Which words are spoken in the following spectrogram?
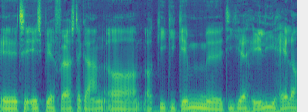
øh, til Esbjerg første gang og, og gik igennem øh, de her hellige haller,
